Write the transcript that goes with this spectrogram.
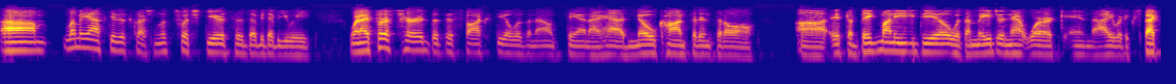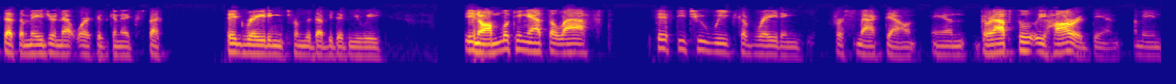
Um, let me ask you this question. Let's switch gears to WWE. When I first heard that this Fox deal was announced, Dan, I had no confidence at all. Uh, it's a big money deal with a major network, and I would expect that the major network is going to expect big ratings from the WWE you know, I'm looking at the last 52 weeks of ratings for SmackDown, and they're absolutely horrid, Dan. I mean,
